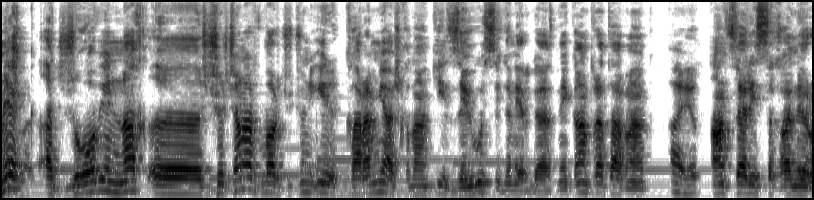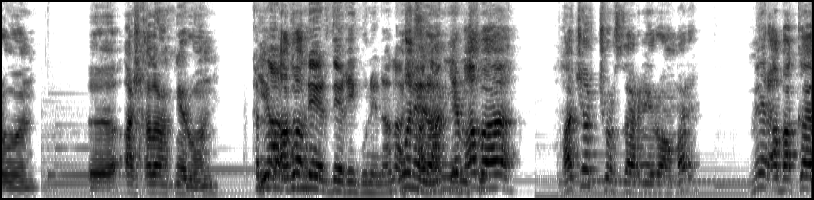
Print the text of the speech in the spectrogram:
մեկ այդ ժողովի նախ շրջանարդ վարչությունը իր քարամի աշխատանքի զեյուսը կներկայացնի կանտրատարնակ այո անցյալի սխալներուն աշխատանքներուն քննարկումներ տեղի կունենան աշխատանքներուն եւ ապա հաջորդ 4 տարիներու համար մեր աբակա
